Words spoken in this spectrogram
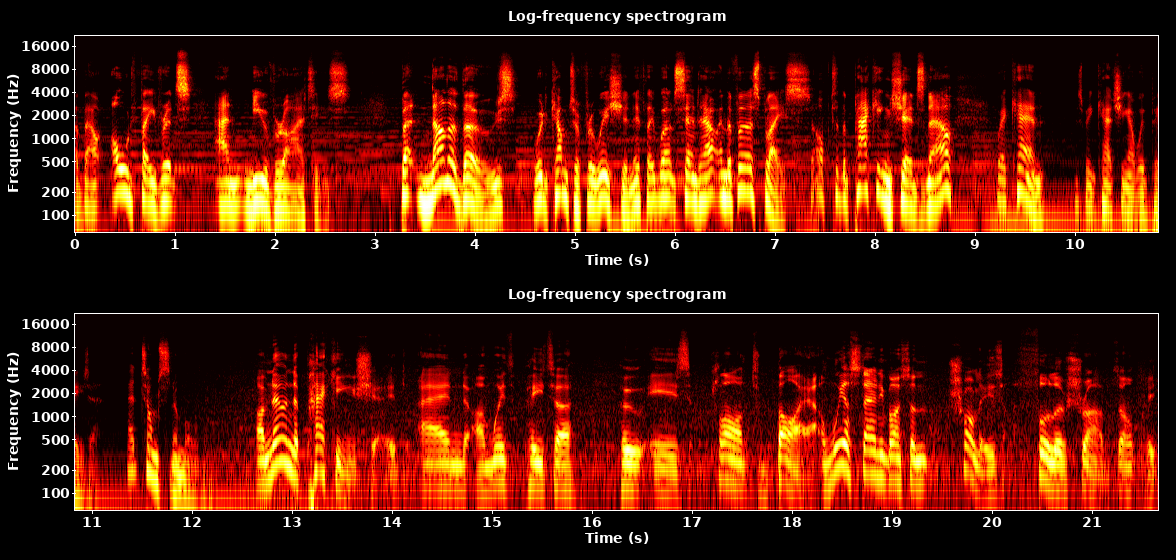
about old favourites and new varieties. But none of those would come to fruition if they weren't sent out in the first place. Off to the packing sheds now, where Ken has been catching up with Peter at Thompson Morgan. I'm now in the packing shed and I'm with Peter, who is plant buyer, and we are standing by some trolleys full of shrubs, aren't we?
